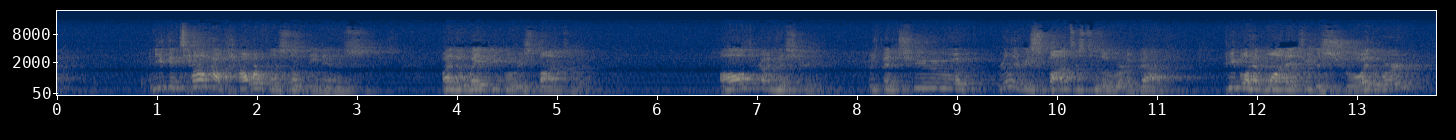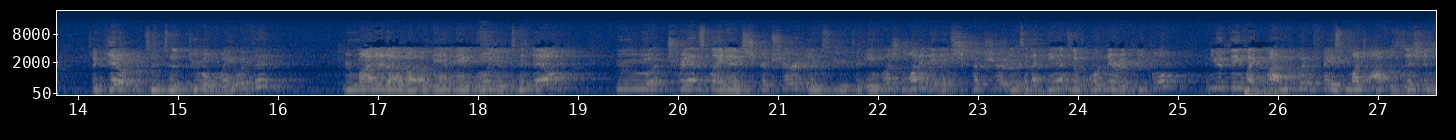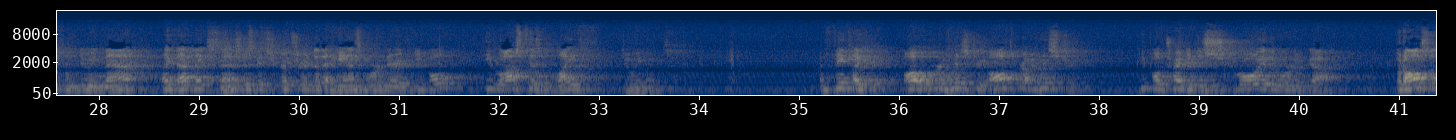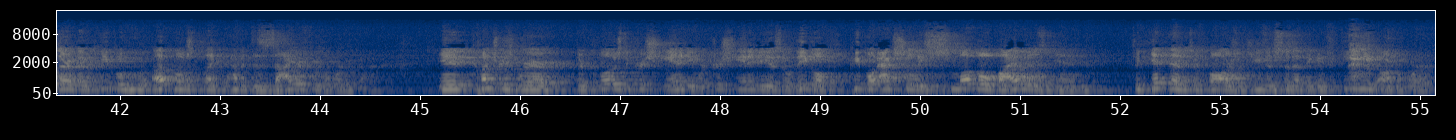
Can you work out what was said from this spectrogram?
And you can tell how powerful something is by the way people respond to it. All throughout history, there's been two really responses to the Word of God. People have wanted to destroy the Word, to get to, to do away with it. You're reminded of a, a man named William Tyndale who translated Scripture into to English, wanted to get Scripture into the hands of ordinary people. And you'd think, like, wow, he wouldn't face much opposition from doing that. Like, that makes sense. Just get Scripture into the hands of ordinary people. He lost his life doing it. I think, like, all over history, all throughout history, people have tried to destroy the Word of God. But also, there have been people who utmost, like, have a desire for the Word of God. In countries where they're closed to Christianity, where Christianity is illegal, people actually smuggle Bibles in to get them to followers of Jesus so that they can feed on the Word.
